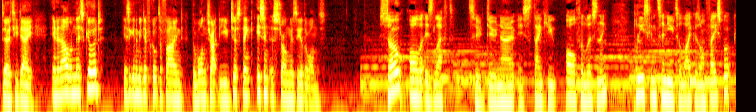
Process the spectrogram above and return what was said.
dirty day? In an album this good, is it going to be difficult to find the one track that you just think isn't as strong as the other ones? So, all that is left to do now is thank you all for listening. Please continue to like us on Facebook,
